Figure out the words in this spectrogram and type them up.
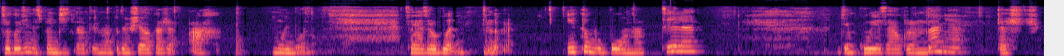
dwie godziny spędzić na tym, a potem się okaże, ach, mój błąd, co ja zrobiłem. No dobra. I to by było na tyle. Dziękuję za oglądanie. Cześć.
